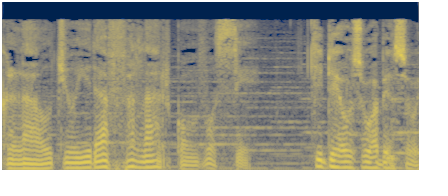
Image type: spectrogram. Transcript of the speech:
Cláudio irá falar com você. Que Deus o abençoe.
